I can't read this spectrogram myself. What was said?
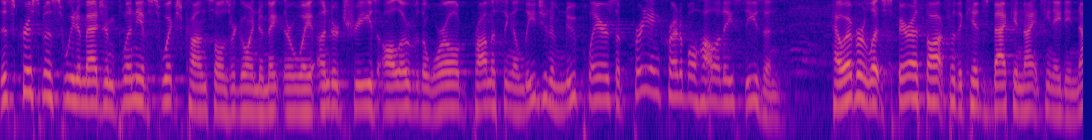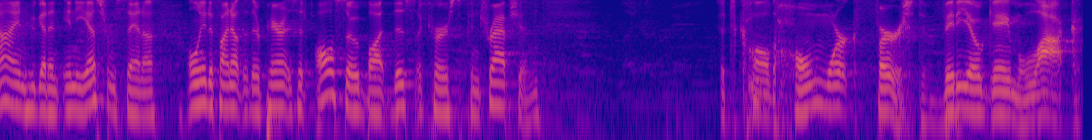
This Christmas, we'd imagine plenty of Switch consoles are going to make their way under trees all over the world, promising a legion of new players a pretty incredible holiday season. However, let's spare a thought for the kids back in 1989 who got an NES from Santa, only to find out that their parents had also bought this accursed contraption. It's called Homework First Video Game Lock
